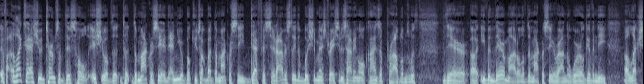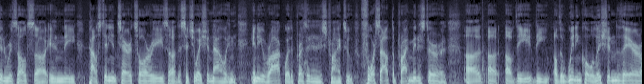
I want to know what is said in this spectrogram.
if I'd like to ask you in terms of this whole issue of the, the democracy, and in your book you talk about democracy deficit. Obviously, the Bush administration is having all kinds of problems with their uh, even their model of democracy around the world, given the election results uh, in the Palestinian territories, uh, the situation now in in Iraq, where the president is trying to force out the prime minister uh, of the, the of the winning coalition there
